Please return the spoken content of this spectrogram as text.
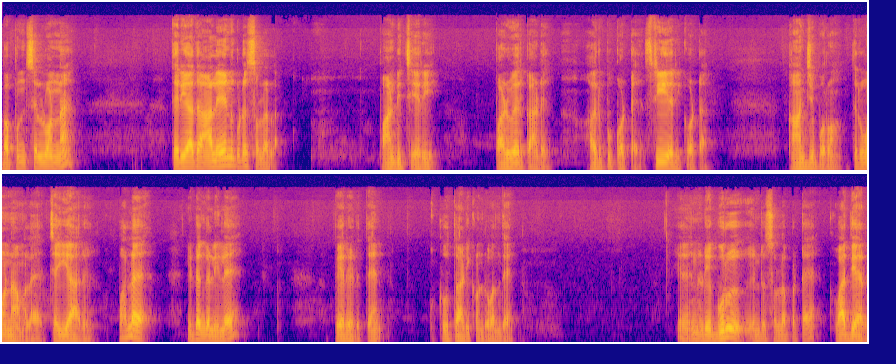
பப்புன் செல்வன்னா தெரியாத ஆளேன்னு கூட சொல்லலாம். பாண்டிச்சேரி பழுவேற்காடு அருப்புக்கோட்டை ஸ்ரீஹரிக்கோட்டை காஞ்சிபுரம் திருவண்ணாமலை செய்யாறு பல இடங்களிலே பேர் எடுத்தேன். கூத்தாடி கொண்டு வந்தேன். என்னுடைய குரு என்று சொல்லப்பட்ட வாத்தியார்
